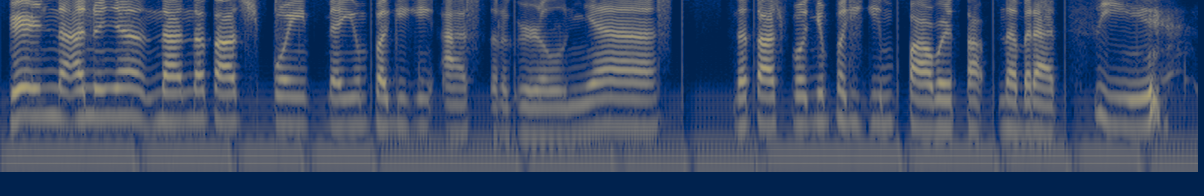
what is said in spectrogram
girl na ano niya, na, na touch point na yung pagiging Astro Girl niya. Na touch point yung pagiging power top na Bratzy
